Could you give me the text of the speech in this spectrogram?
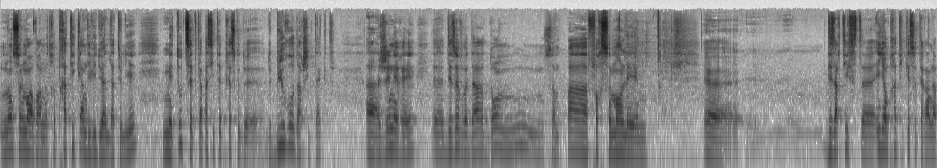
non seulement avoir notre pratique individuelle d'atelier, mais toute cette capacité presque de, bureau d'architecte à générer euh, des œuvres d'art dont nous ne sommes pas forcément les, euh, des artistes euh, ayant pratiqué ce terrain-là,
